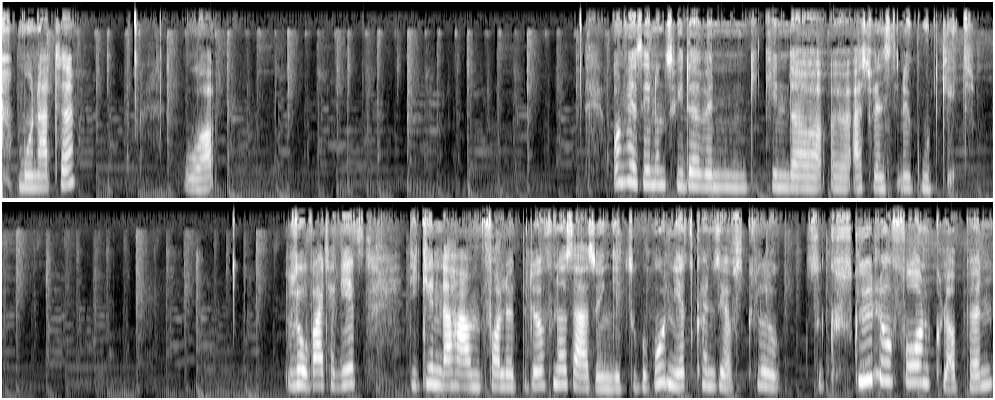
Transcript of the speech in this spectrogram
Monate. Wow. Und wir sehen uns wieder, wenn die Kinder, äh, also wenn es ihnen gut geht. So, weiter geht's. Die Kinder haben volle Bedürfnisse, also ihnen geht super gut. Und jetzt können sie aufs Xylophon kloppen.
